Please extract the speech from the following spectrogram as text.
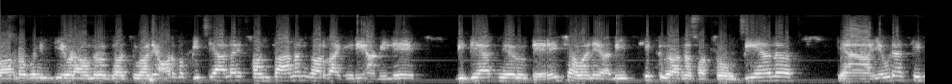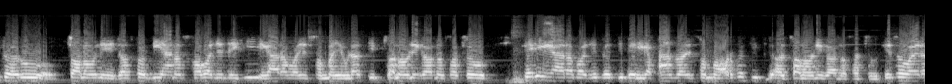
गर्नको निम्ति एउटा अनुरोध गर्छु भने अर्को विद्यालय सञ्चालन गर्दाखेरि हामीले विद्यार्थीहरू धेरै छ भने हामी सिफ्ट गर्न सक्छौँ। बिहान एउटा सिफ्टहरू चलाउने जस्तो बिहान छ बजेदेखि एघार बजेसम्म एउटा सिफ्ट चलाउने गर्न सक्छौँ। फेरि एघार बजेपछि बेलुका पाँच बजेसम्म अर्को सिफ्ट चलाउने गर्न सक्छौँ। त्यसो भएर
